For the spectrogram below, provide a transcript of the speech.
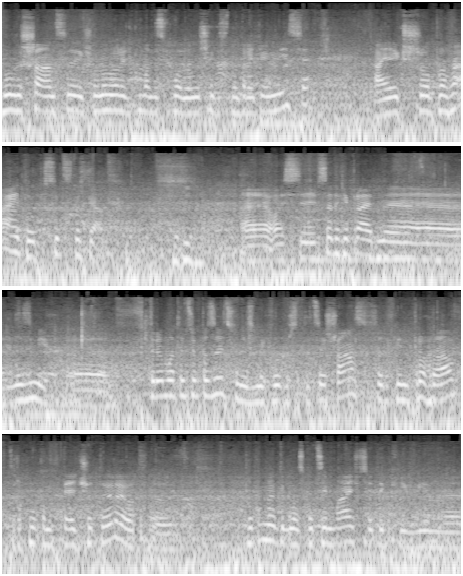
були шанси, якщо вони говорять команда Свобода лишитися на третьому місці. А якщо програє, то опуститися на п'яте. Е, Ось і все-таки Прайд не, не зміг е, втримати цю позицію, не зміг використати цей шанс. Все-таки він програв з рахунком 5-4. От, Пропонуйте, будь ласка, цей матч все-таки він е,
